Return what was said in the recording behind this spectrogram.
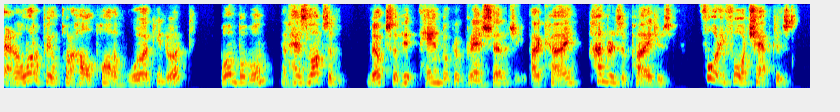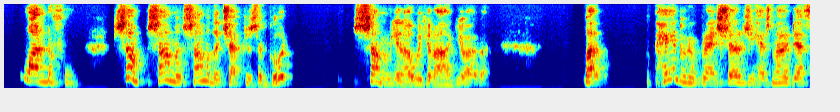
And a lot of people put a whole pile of work into it. Boom, boom, boom. It has lots of the Oxford Handbook of Grand Strategy. Okay, hundreds of pages, 44 chapters. Wonderful. Some some some of the chapters are good. Some, you know, we could argue over. But Handbook of Grand Strategy has no def,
